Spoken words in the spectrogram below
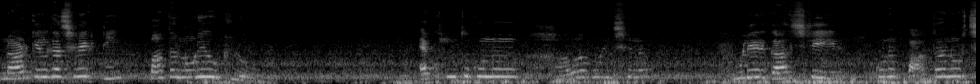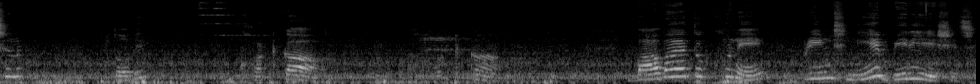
নারকেল গাছের একটি পাতা নড়ে উঠল। এখন তো কোনো হাওয়া বইছে না। ফুলের গাছটির কোনো পাতা নড়ছে না। তবে খটকা খটকা। বাবা এতক্ষণে প্রিন্ট নিয়ে বেরিয়ে এসেছে।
